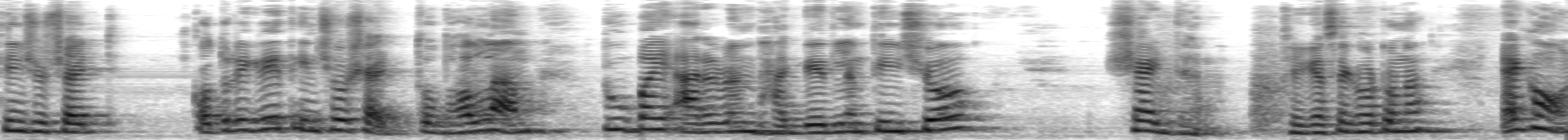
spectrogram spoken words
তিনশো ষাট। কত ডিগ্রি? তিনশো ষাট। তো ধরলাম টু বাই আর এর আমি ভাগ দিয়ে দিলাম তিনশো ষাট ধারা। ঠিক আছে ঘটনা? এখন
